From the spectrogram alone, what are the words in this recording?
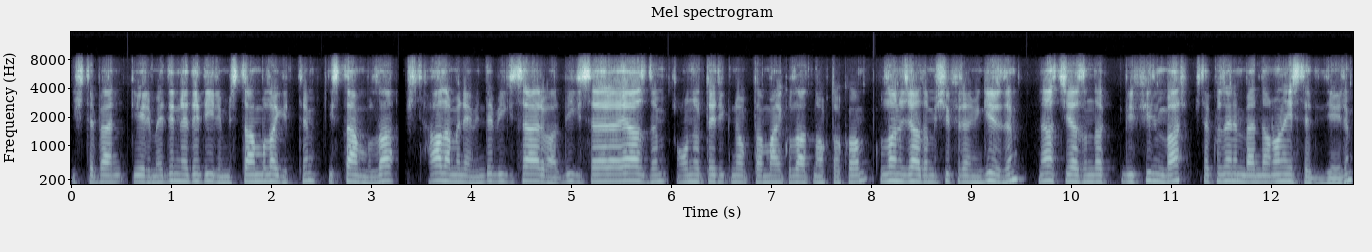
işte ben diyelim Edirne'de değilim İstanbul'a gittim. İstanbul'da işte halamın evinde bilgisayar var. Bilgisayara yazdım onurtedik.mycloud.com Kullanıcı adımı şifremi girdim. NAS cihazında bir film var. İşte kuzenim benden onu istedi diyelim.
